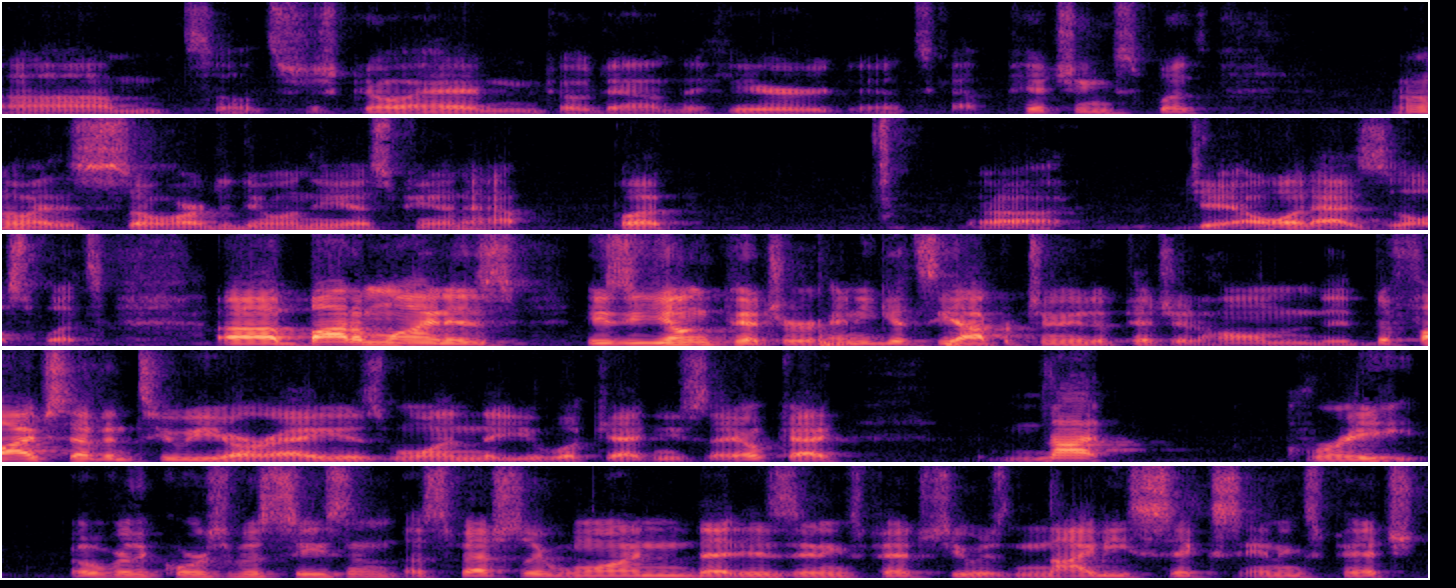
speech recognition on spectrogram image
Um, so let's just go ahead and go down to here. It's got pitching splits. I don't know why this is so hard to do on the ESPN app, but uh, yeah, all it has is all splits. Uh, bottom line is he's a young pitcher and he gets the opportunity to pitch at home. The, the 5.72 ERA is one that you look at and you say, okay, not great over the course of a season, especially one that his innings pitched. He was 96 innings pitched,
